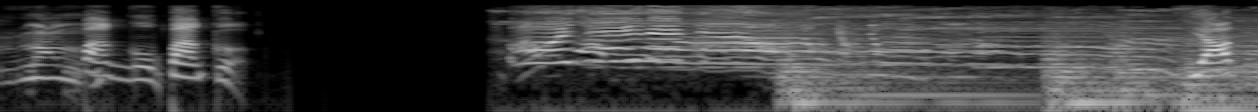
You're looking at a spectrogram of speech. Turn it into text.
パクパク。おいしいですやった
